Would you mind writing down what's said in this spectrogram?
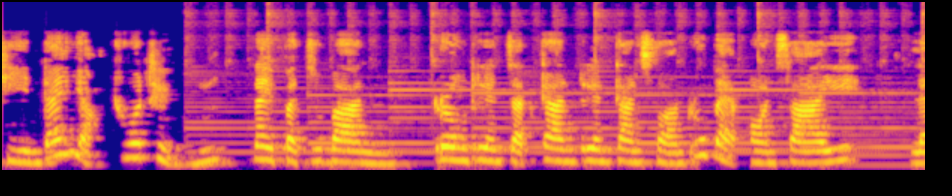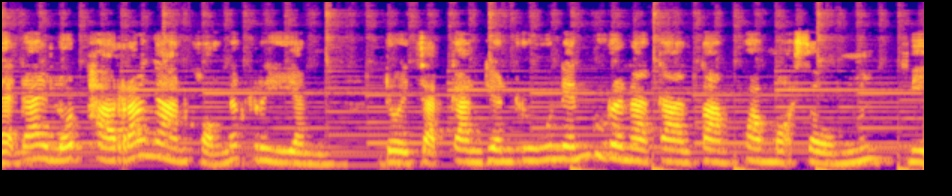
-19 ได้อย่างทั่วถึง ในปัจจุบัน โรงเรียนจัดการเรียนการสอนรูปแบบออนไซต์ และได้ลดภาระงานของนักเรียนโดยจัดการเรียนรู้เน้นบูรณาการตามความเหมาะสม มี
